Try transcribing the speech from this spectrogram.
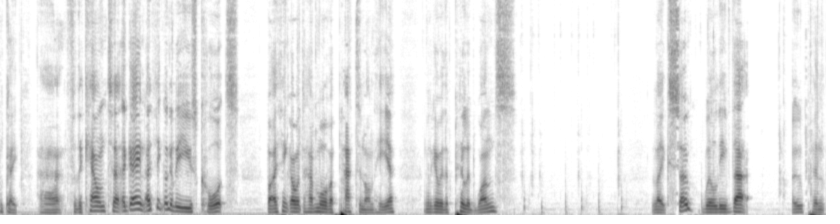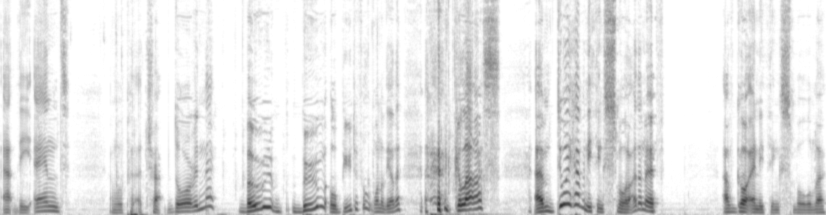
Okay, uh, for the counter, again, I think I'm going to use quartz, but I think I want to have more of a pattern on here. I'm going to go with the pillared ones. Like so. We'll leave that open at the end, and we'll put a trap door in there. Boom, boom, or beautiful, one or the other. Glass. Um, do I have anything smaller? I don't know if I've got anything smaller.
